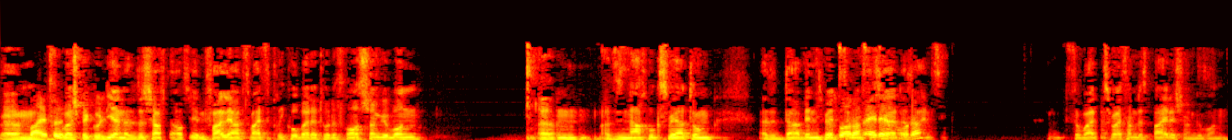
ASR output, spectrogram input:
ähm, Zweifel. drüber spekulieren. Also das schafft er auf jeden Fall. Er hat das weiße Trikot bei der Tour de France schon gewonnen. Ähm, also die Nachwuchswertung. Also da bin ich mir Das ziemlich sicher. Adam, Das einzige, soweit ich weiß, haben das beide schon gewonnen.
